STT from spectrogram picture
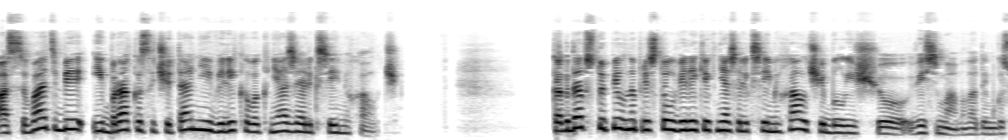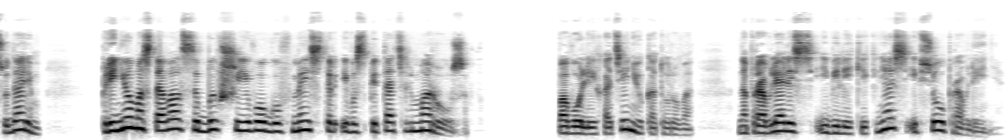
О свадьбе и бракосочетании великого князя Алексея Михайловича. Когда вступил на престол великий князь Алексей Михайлович и был еще весьма молодым государем, при нем оставался бывший его гофмейстер и воспитатель Морозов, по воле и хотению которого направлялись и великий князь, и все управление.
